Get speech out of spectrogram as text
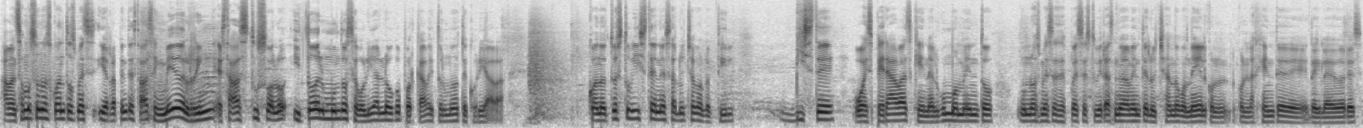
avanzamos unos cuantos meses y de repente estabas en medio del ring, estabas tú solo y todo el mundo se volvía loco por Cava y todo el mundo te coreaba. Cuando tú estuviste en esa lucha con Reptil, ¿viste o esperabas que en algún momento, unos meses después, estuvieras nuevamente luchando con él, con, con la gente de, de Gladiadores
